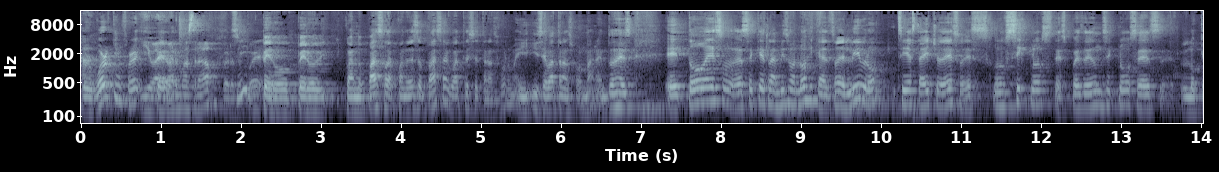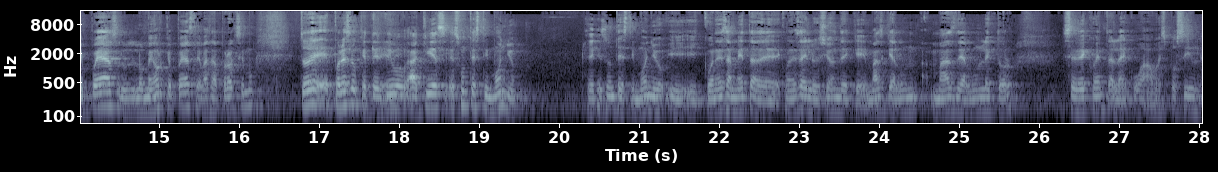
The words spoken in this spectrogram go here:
We're working for it. Y va a llevar más trabajo, pero sí, se puede. Pero, pero cuando pasa, cuando eso pasa, Guate se transforma y, se va a transformar. Entonces, eh, todo eso, sé que es la misma lógica. Entonces, el libro sí está hecho de eso. Es unos ciclos. Después de un ciclo, es lo que puedas, lo mejor que puedas, te vas al próximo. Entonces, por eso que te digo, aquí es, es un testimonio. Sé que es un testimonio y, con esa meta, de, con esa ilusión de que más, que algún, más de algún lector se dé cuenta, like, wow, es posible.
